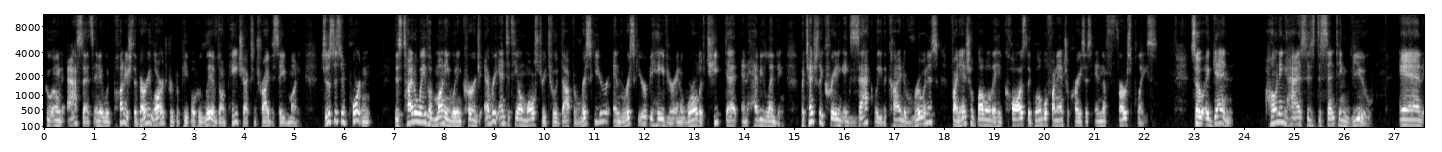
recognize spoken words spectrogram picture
who owned assets, and it would punish the very large group of people who lived on paychecks and tried to save money. Just as important, this tidal wave of money would encourage every entity on Wall Street to adopt riskier and riskier behavior in a world of cheap debt and heavy lending, potentially creating exactly the kind of ruinous financial bubble that had caused the global financial crisis in the first place. So, again, Hoenig has his dissenting view and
